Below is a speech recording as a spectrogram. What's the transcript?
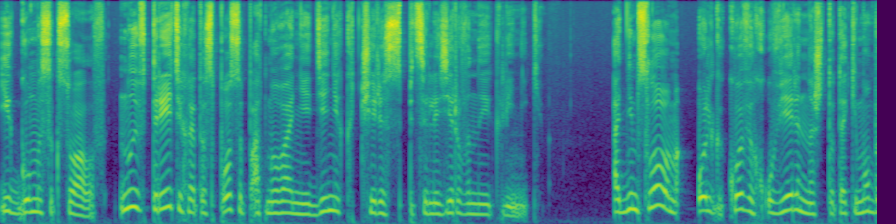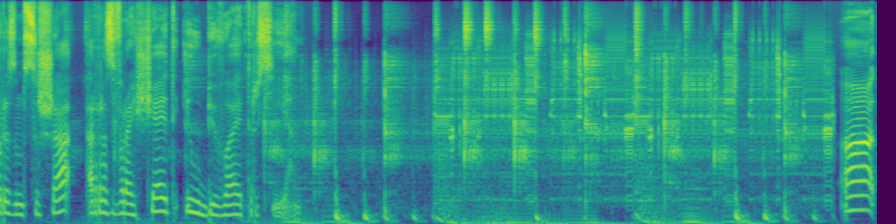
и гомосексуалов. Ну и в-третьих, это способ отмывания денег через специализированные клиники. Одним словом, Ольга Кових уверена, что таким образом США развращает и убивает россиян. А,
